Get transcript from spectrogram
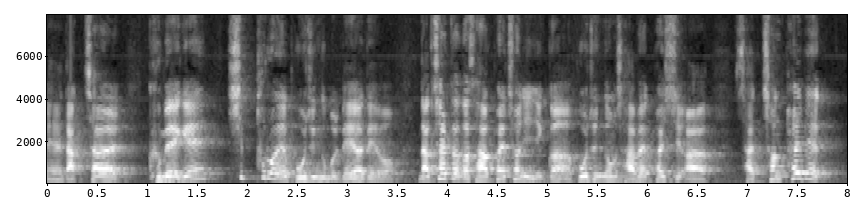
예, 낙찰 금액의 10%의 보증금을 내야 돼요. 낙찰가가 4억 8천이니까 보증금 480, 아, 4,800,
